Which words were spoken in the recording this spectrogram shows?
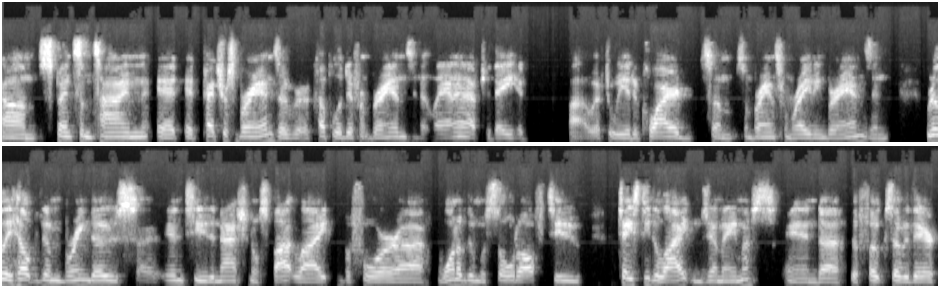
Um, spent some time at, at Petrus Brands over a couple of different brands in Atlanta after they had uh, after we had acquired some some brands from Raving Brands and really helped them bring those uh, into the national spotlight before uh, one of them was sold off to Tasti D-Lite and Jim Amos and uh, the folks over there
